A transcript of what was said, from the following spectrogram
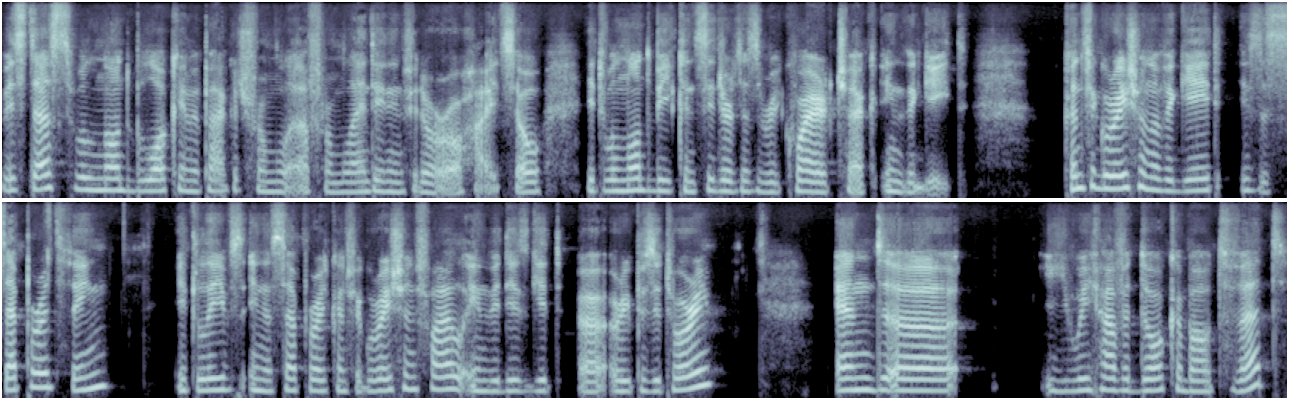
this test will not block any package from, uh, from landing in Fedora or Rawhide. So it will not be considered as a required check in the gate. Configuration of a gate is a separate thing. It lives in a separate configuration file in the dist-git uh, repository. And uh, we have a doc about that.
